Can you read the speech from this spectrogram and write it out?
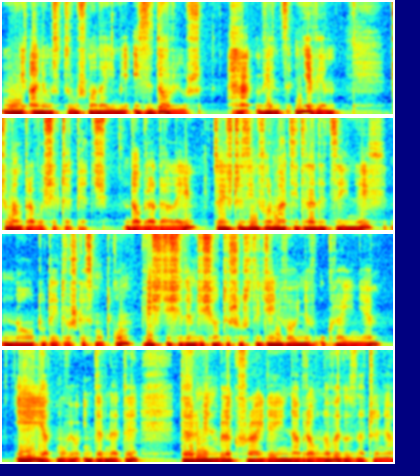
mój anioł stróż ma na imię Izydoriusz, więc nie wiem, czy mam prawo się czepiać. Dobra, dalej. Co jeszcze z informacji tradycyjnych? No tutaj troszkę smutku. 276 dzień wojny w Ukrainie i, jak mówią internety, termin Black Friday nabrał nowego znaczenia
